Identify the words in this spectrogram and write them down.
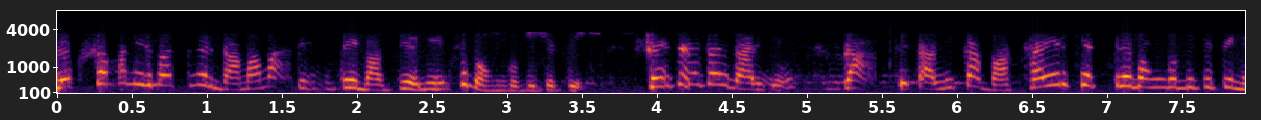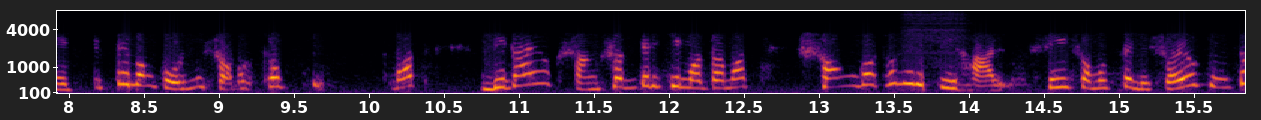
লোকসভা নির্বাচনের দামামা বাদ দিয়ে দিয়েছে বঙ্গ বিজেপি। সেই জায়গায় দাঁড়িয়ে প্রার্থী তালিকা বাছাইয়ের ক্ষেত্রে বঙ্গ বিজেপি নেতৃত্ব এবং কর্মী সমর্থক মত বিধায়ক সাংসদদের কি মতামত? সংগঠনের কি হাল? সেই সমস্ত বিষয়েও কিন্তু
